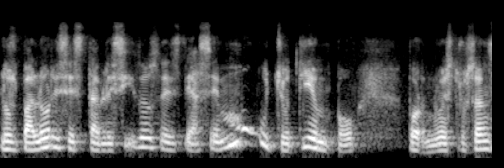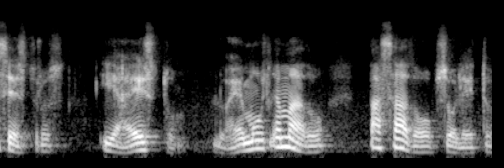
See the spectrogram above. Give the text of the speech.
los valores establecidos desde hace mucho tiempo por nuestros ancestros y a esto lo hemos llamado pasado obsoleto.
